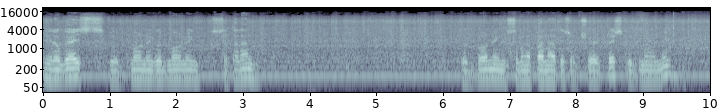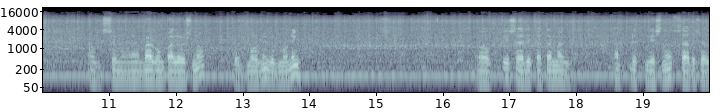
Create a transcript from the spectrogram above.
Good morning, good morning sa tanan. Good morning sa mga panatis ug swertes. Good morning. Ug sa mga bagong followers, no? Good morning, good morning. Okay, sa di pa ta mag-update guys, no? Sa result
